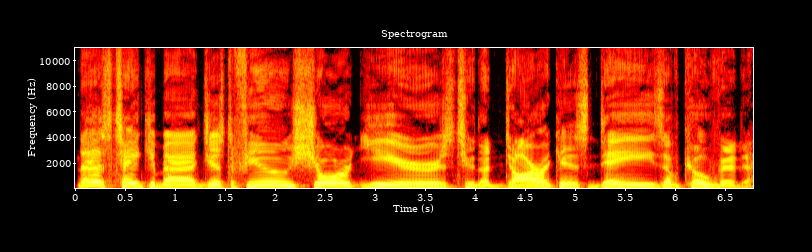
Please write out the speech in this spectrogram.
Let's take you back just a few short years to the darkest days of COVID.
